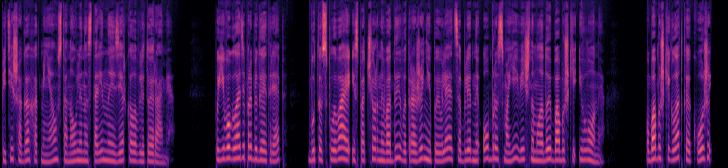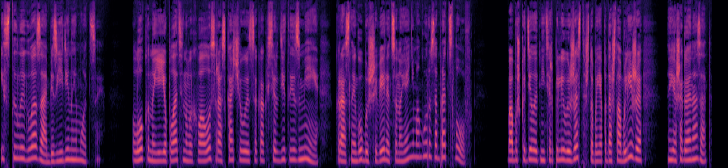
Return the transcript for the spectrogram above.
В пяти шагах от меня установлено старинное зеркало в литой раме. По его глади пробегает рябь, будто всплывая из-под черной воды, в отражении появляется бледный образ моей вечно молодой бабушки Илоны. У бабушки гладкая кожа и стылые глаза, без единой эмоции. Локоны ее платиновых волос раскачиваются, как сердитые змеи, красные губы шевелятся, но я не могу разобрать слов. Бабушка делает нетерпеливый жест, чтобы я подошла ближе, но я шагаю назад.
